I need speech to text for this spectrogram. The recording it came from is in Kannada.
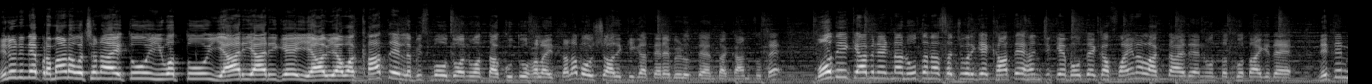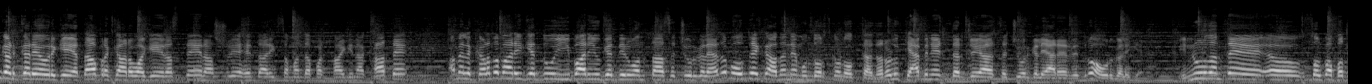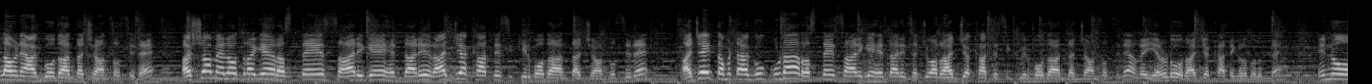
ಇನ್ನು ನಿನ್ನೆ ಪ್ರಮಾಣ ವಚನ ಆಯಿತು. ಇವತ್ತು ಯಾರ್ಯಾರಿಗೆ ಯಾವ್ಯಾವ ಖಾತೆ ಲಭಿಸಬಹುದು ಅನ್ನುವಂತ ಕುತೂಹಲ ಇತ್ತಲ್ಲ. ಬಹುಶಃ ಅದಕ್ಕೀಗ ತೆರೆ ಬೀಳುತ್ತೆ ಅಂತ ಕಾಣಿಸುತ್ತೆ. ಮೋದಿ ಕ್ಯಾಬಿನೆಟ್ನ ನೂತನ ಸಚಿವರಿಗೆ ಖಾತೆ ಹಂಚಿಕೆ ಬಹುತೇಕ ಫೈನಲ್ ಆಗ್ತಾ ಇದೆ ಅನ್ನುವಂಥದ್ದು ಗೊತ್ತಾಗಿದೆ. ನಿತಿನ್ ಗಡ್ಕರಿ ಅವರಿಗೆ ಯಥಾ ಪ್ರಕಾರವಾಗಿ ರಸ್ತೆ, ರಾಷ್ಟ್ರೀಯ ಹೆದ್ದಾರಿಗೆ ಸಂಬಂಧಪಟ್ಟ ಹಾಗಿನ ಖಾತೆ. ಆಮೇಲೆ ಕಳೆದ ಬಾರಿ ಗೆದ್ದು ಈ ಬಾರಿಯೂ ಗೆದ್ದಿರುವಂತಹ ಸಚಿವರುಗಳೇ ಬಹುತೇಕ ಅದನ್ನೇ ಮುಂದುವರ್ಸ್ಕೊಂಡು ಹೋಗ್ತಾ ಇದ್ದಾರೆ. ಅದರಲ್ಲೂ ಕ್ಯಾಬಿನೆಟ್ ದರ್ಜೆಯ ಸಚಿವರುಗಳು ಯಾರ್ಯಾರಿದ್ರು ಅವ್ರುಗಳಿಗೆ. ಇನ್ನುಳಿದಂತೆ ಸ್ವಲ್ಪ ಬದಲಾವಣೆ ಆಗ್ಬೋದಾ ಅಂತ ಚಾನ್ಸಸ್ ಇದೆ. ಹರ್ಷ ಮೆಹ್ಲೋತ್ರಾಗೆ ರಸ್ತೆ, ಸಾರಿಗೆ, ಹೆದ್ದಾರಿ ರಾಜ್ಯ ಖಾತೆ ಸಿಕ್ಕಿರ್ಬೋದಾ ಅಂತ ಚಾನ್ಸಸ್ ಇದೆ. ಅಜಯ್ ತಮಟಾಗೂ ಕೂಡ ರಸ್ತೆ, ಸಾರಿಗೆ, ಹೆದ್ದಾರಿ ಸಚಿವ ರಾಜ್ಯ ಖಾತೆ ಸಿಕ್ಕಿರ್ಬೋದಾ ಅಂತ ಚಾನ್ಸಸ್ ಇದೆ. ಅಂದ್ರೆ ಎರಡು ರಾಜ್ಯ ಖಾತೆಗಳು ಬರುತ್ತೆ. ಇನ್ನು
